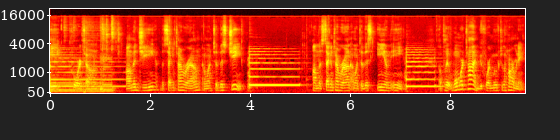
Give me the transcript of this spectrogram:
E chord tone. On the G, the second time around, I went to this G. On the second time around, I went to this E on the E. I'll play it one more time before I move to the harmony.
